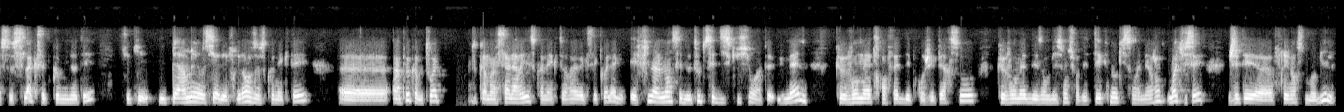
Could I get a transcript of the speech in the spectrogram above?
ce Slack, cette communauté, c'est qu'il permet aussi à des freelances de se connecter un peu comme toi, comme un salarié se connecterait avec ses collègues. Et finalement, c'est de toutes ces discussions un peu humaines que vont naître en fait des projets perso, que vont naître des ambitions sur des technos qui sont émergentes. Moi, tu sais, j'étais euh, freelance mobile.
